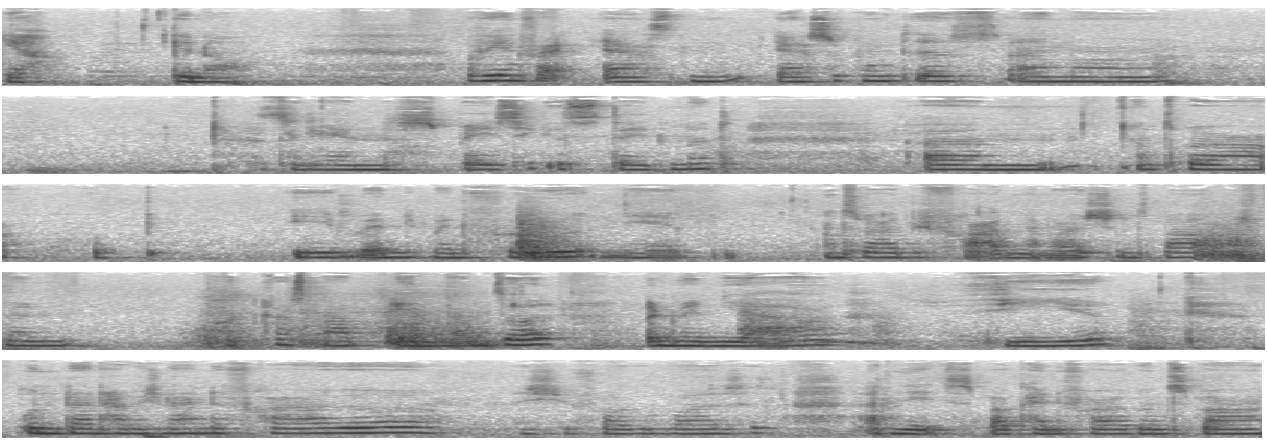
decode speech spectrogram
Ja, genau. Auf jeden Fall, ersten, erster Punkt ist einmal ein kleines Basic Statement. Ähm, und zwar, ob, wenn ich meine Folge, nee, und zwar habe ich Fragen an euch, und zwar, ob ich meinen Podcast-Namen ändern soll. Und wenn ja, wie? Und dann habe ich noch eine Frage. Welche Folge war das jetzt? Ach nee, das war keine Frage. Und zwar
